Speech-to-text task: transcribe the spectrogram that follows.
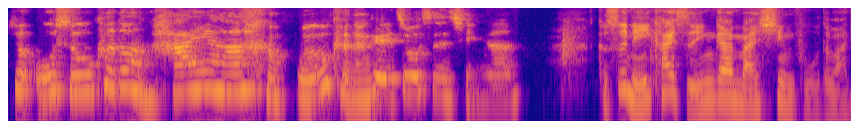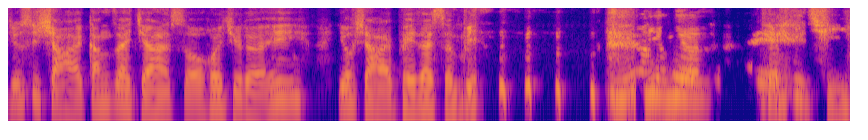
就无时无刻都很嗨啊！我不可能可以做事情啊。可是你一开始应该蛮幸福的吧？就是小孩刚在家的时候，会觉得哎，有小孩陪在身边。你有没有甜蜜期？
